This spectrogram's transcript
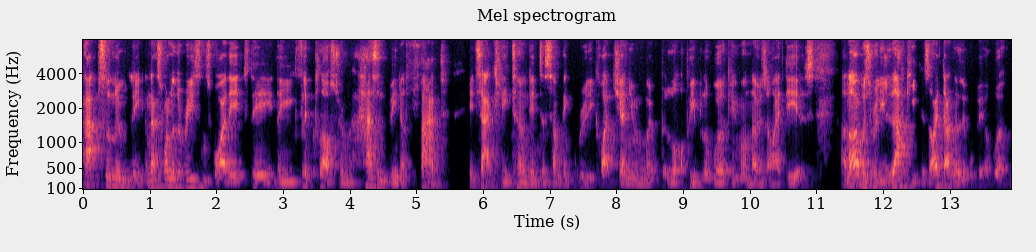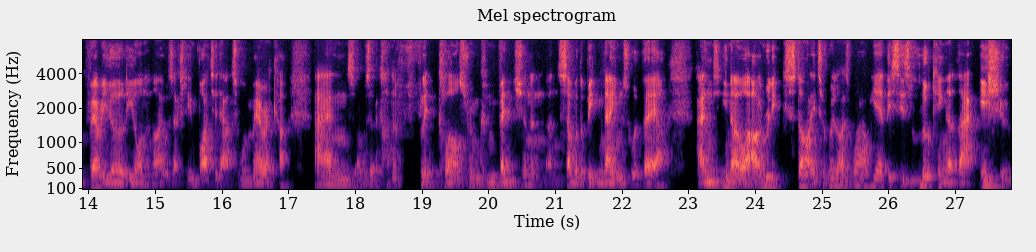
Absolutely, and that's one of the reasons why the the, the flipped classroom hasn't been a fad. It's actually turned into something really quite genuine, where a lot of people are working on those ideas. And I was really lucky because I'd done a little bit of work very early on, and I was actually invited out to America. And I was at a kind of flipped classroom convention, and, and some of the big names were there. And, you know, I really started to realize, wow, yeah, this is looking at that issue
